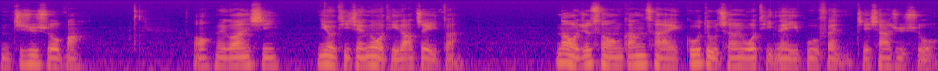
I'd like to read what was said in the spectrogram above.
你继续说吧。哦，没关系，你有提前跟我提到这一段。那我就从刚才孤独成为我体内一部分接下去说，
